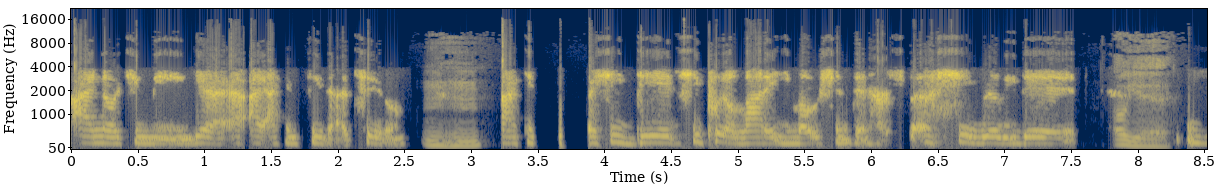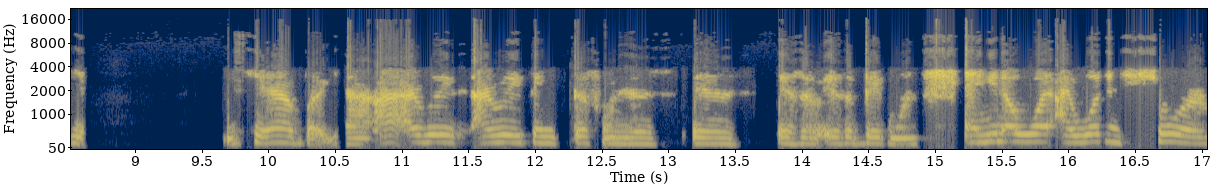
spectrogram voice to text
I know what you mean. Yeah, I, I can see that too. Mm-hmm. I can. But she did. She put a lot of emotions in her stuff. She really did. Oh yeah. Yeah. Yeah, but yeah, I, I really, I really think this one is is is a is a big one. And you know what? I wasn't sure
